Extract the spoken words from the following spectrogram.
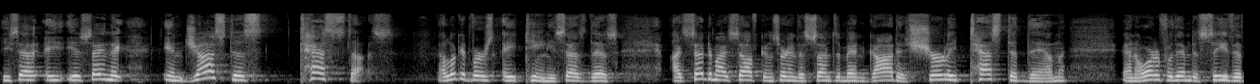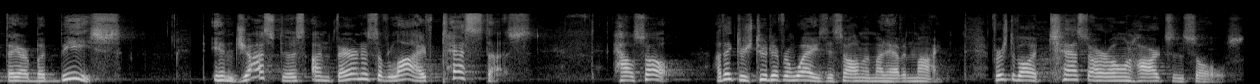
He said he is saying that injustice tests us. Now look at verse 18. He says this I said to myself concerning the sons of men, God has surely tested them in order for them to see that they are but beasts injustice, unfairness of life tests us. How so? I think there's two different ways that Solomon might have in mind. First of all, it tests our own hearts and souls.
